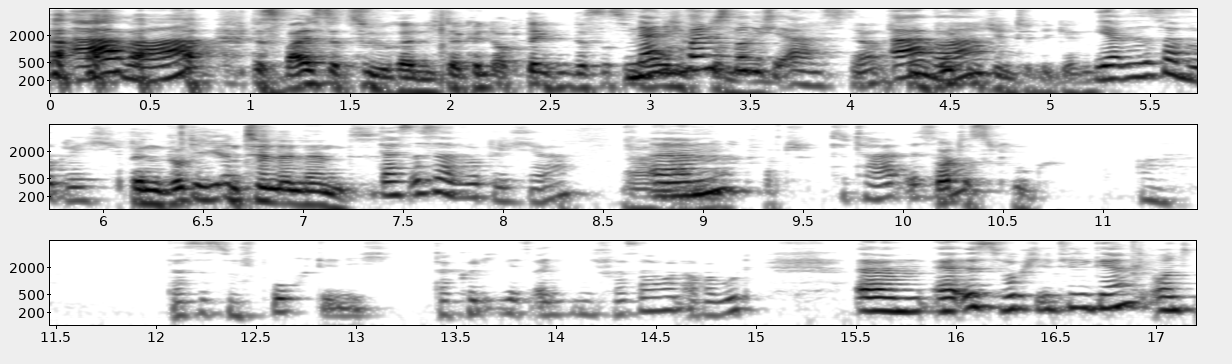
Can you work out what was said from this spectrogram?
Aber, Das weiß der Zuhörer nicht. Der könnte auch denken, dass das nein, ich meine es wirklich ernst. Ja, ich Aber, bin wirklich intelligent. ja, das ist er wirklich. Ich bin wirklich intelligent. Das ist er wirklich, ja. Ja, ähm, nein, Quatsch. Total ist Gott er. ist klug. Das ist so ein Spruch, den ich, da könnte ich jetzt eigentlich in die Fresse hauen, aber gut. Ähm, er ist wirklich intelligent und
